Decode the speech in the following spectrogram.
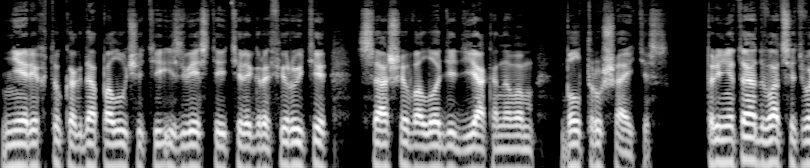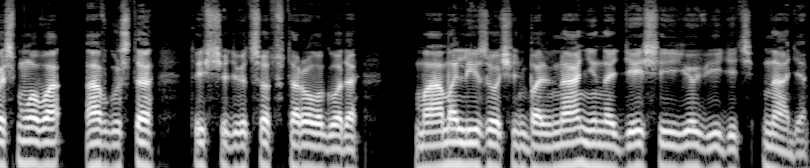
Нерехту, когда получите известие, телеграфируйте Саше Володе Дьяконовым, болтрушайтесь. Принята 28 августа 1902 года. Мама Лизы очень больна, не надейся ее видеть, Надя.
